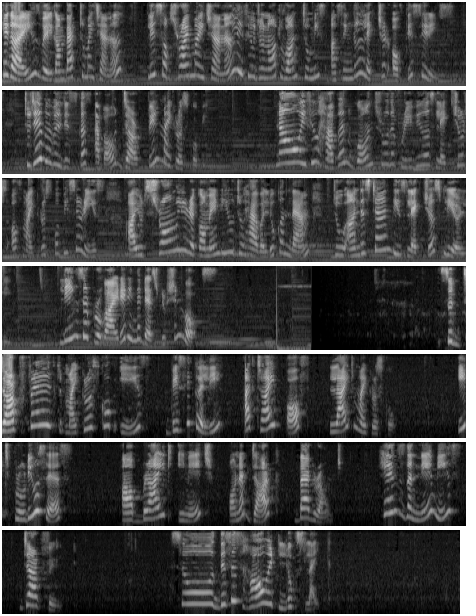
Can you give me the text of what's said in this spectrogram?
Hey guys, welcome back to my channel. Please subscribe my channel if you do not want to miss a single lecture of this series. Today we will discuss about dark field microscopy. Now if you haven't gone through the previous lectures of microscopy series, I would strongly recommend you to have a look on them to understand these lectures clearly. Links are provided in the description box. So dark field microscope is basically a type of light microscope. It produces a bright image on a dark background. Hence the name is dark field. So this is how it looks like.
